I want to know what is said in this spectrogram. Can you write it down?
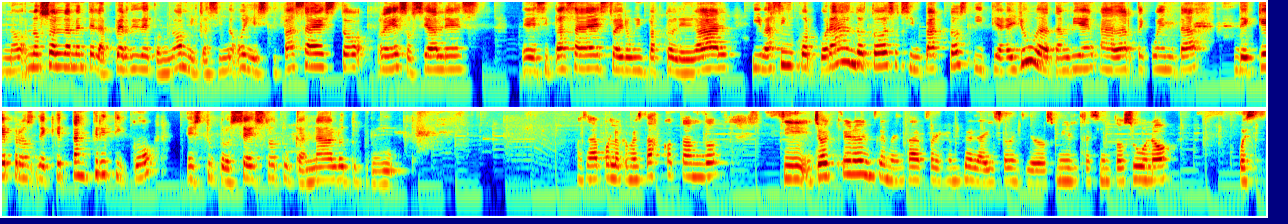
¿no? No solamente la pérdida económica, sino, oye, si pasa esto, redes sociales, eh, si pasa esto, hay un impacto legal y vas incorporando todos esos impactos y te ayuda también a darte cuenta de qué, de qué tan crítico es tu proceso, tu canal o tu producto. O sea, por lo que me estás contando, si yo quiero implementar, por ejemplo, la ISO 22301, pues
